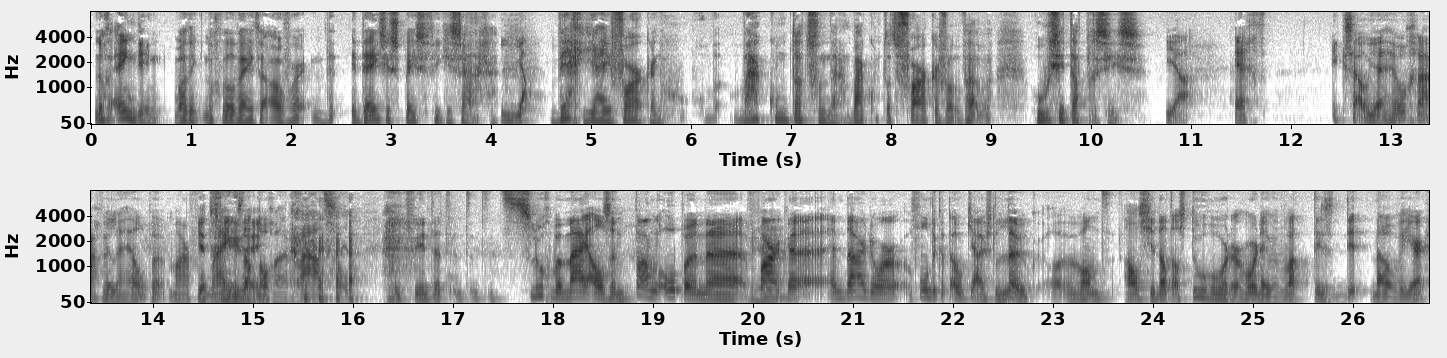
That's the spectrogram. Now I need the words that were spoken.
nog één ding wat ik nog wil weten over de, deze specifieke zagen. Ja. Weg jij varken. Waar komt dat vandaan? Waar komt dat varken van? Waar, hoe zit dat precies? Ja, echt ik zou je heel graag willen helpen, maar voor mij is dat nog een raadsel. ik vind het, het, het, sloeg bij mij als een tang op een uh, varken. En daardoor vond ik het ook juist leuk. Want als je dat als toehoorder je, wat is dit nou weer?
